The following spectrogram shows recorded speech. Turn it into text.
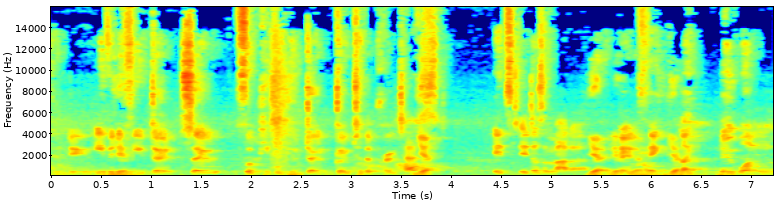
can do, even if you don't. So for people who don't go to the protest, Yeah. It's it doesn't matter. Yeah, you yeah, don't yeah. think Yeah. like no one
